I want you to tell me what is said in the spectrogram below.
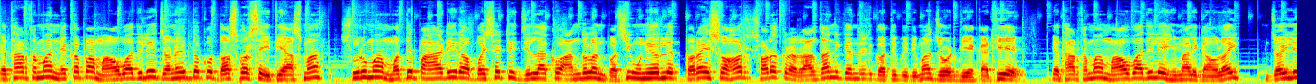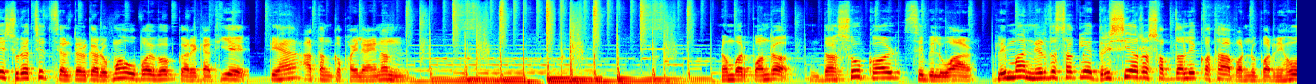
यथार्थमा नेकपा माओवादीले जनयुद्धको दस वर्ष इतिहासमा सुरुमा मध्य पहाडी र बैसठी जिल्लाको आन्दोलनपछि उनीहरूले तराई सहर सडक र राजधानी केन्द्रित गतिविधिमा जोड दिएका थिए। यथार्थमा माओवादीले हिमाली गाउँलाई जहिले सुरक्षित सेल्टरका रूपमा उपयोग गरेका थिए त्यहाँ आतंक फैलाएनन्। नम्बर पन्ध्र the so called civil war. फिल्ममा निर्देशकले दृश्य र शब्दले कथा भन्नुपर्ने हो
